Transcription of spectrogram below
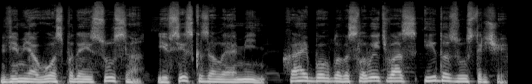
В ім'я Господа Ісуса, і всі сказали амінь. Хай Бог благословить вас і до зустрічі.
